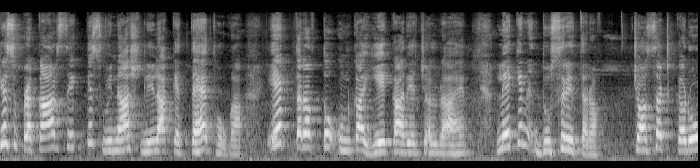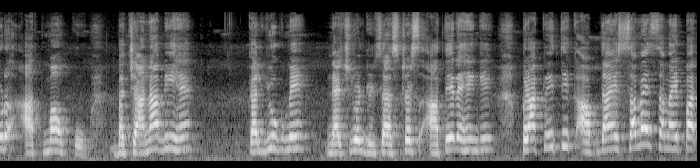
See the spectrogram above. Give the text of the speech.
किस प्रकार से, किस विनाश लीला के तहत होगा, एक तरफ़ तो उनका ये कार्य चल रहा है, लेकिन दूसरी तरफ़ चौंसठ करोड़ आत्माओं को बचाना भी है। कलयुग में नेचुरल डिज़ास्टर्स आते रहेंगे। प्राकृतिक आपदाएँ समय समय पर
